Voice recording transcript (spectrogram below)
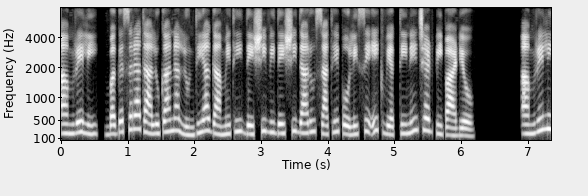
અમરેલી, બગસરા તાલુકાના લુંધિયા ગામેથી દેશી વિદેશી દારૂ સાથે પોલીસે એક વ્યક્તિને ઝડપી પાડ્યો. અમરેલી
